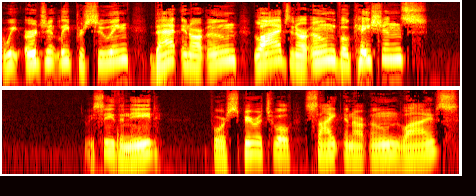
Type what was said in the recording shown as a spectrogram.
Are we urgently pursuing that in our own lives, in our own vocations? Do we see the need for spiritual sight in our own lives?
